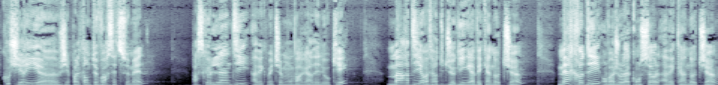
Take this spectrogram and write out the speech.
Écoute chérie, euh, j'ai pas le temps de te voir cette semaine, parce que lundi, avec mes chums, on va regarder le hockey. Mardi, on va faire du jogging avec un autre chum. Mercredi, on va jouer à la console avec un autre chum.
